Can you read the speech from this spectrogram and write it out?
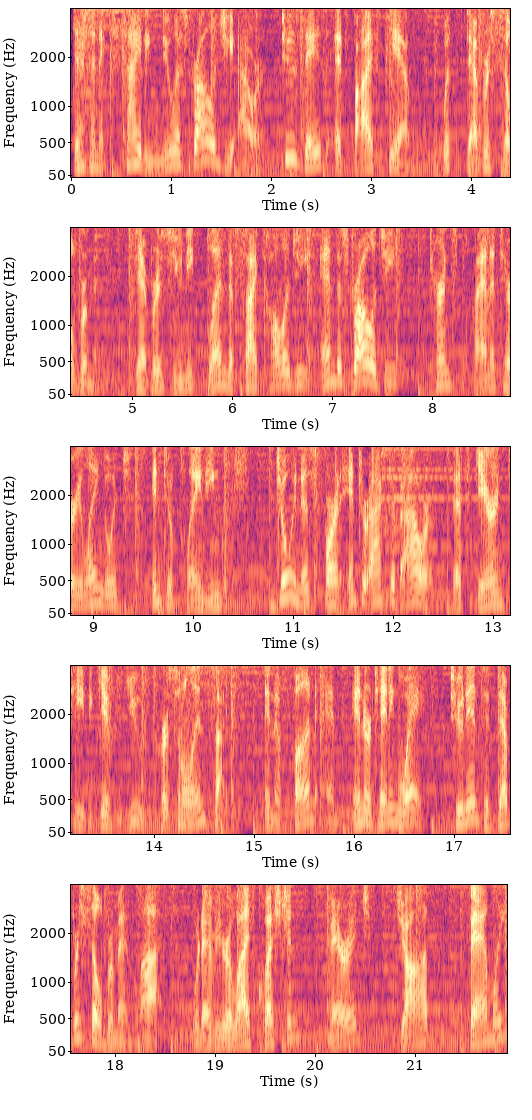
There's an exciting new astrology hour, Tuesdays at 5 p.m., with Deborah Silverman. Deborah's unique blend of psychology and astrology turns planetary language into plain English. Join us for an interactive hour that's guaranteed to give you personal insights in a fun and entertaining way. Tune in to Deborah Silverman live. Whatever your life question, marriage, job, family,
